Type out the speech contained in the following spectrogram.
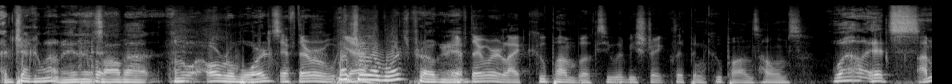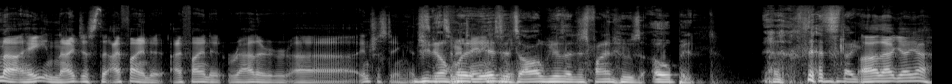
I'd check them out, man. It's all about or, rewards. If there were What's your rewards program? if there were like coupon books, you would be straight clipping coupons homes. well, it's I'm not hating. I just I find it I find it rather uh interesting. It's, do you know what it is? It's all because I just find who's open. That's like uh that yeah yeah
